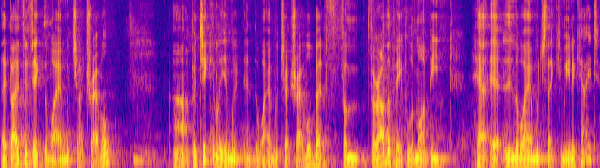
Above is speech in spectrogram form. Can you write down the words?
They both affect the way in which I travel, uh, particularly in, in, the way in which I travel, but for, for other people, it might be how, uh, in the way in which they communicate.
